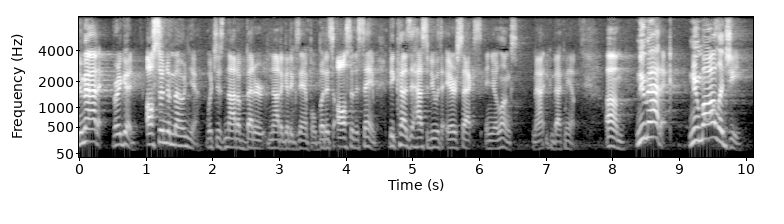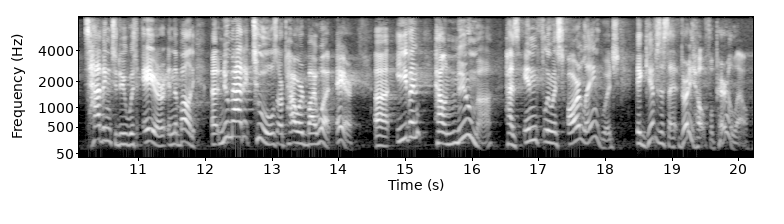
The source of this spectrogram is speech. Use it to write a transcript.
Pneumatic, very good. Also pneumonia, which is not a better, not a good example, but it's also the same because it has to do with the air sacs in your lungs. Matt, you can back me up. Um, pneumatic, pneumology, it's having to do with air in the body. Uh, pneumatic tools are powered by what? Air. Uh, even how pneuma has influenced our language, it gives us a very helpful parallel.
